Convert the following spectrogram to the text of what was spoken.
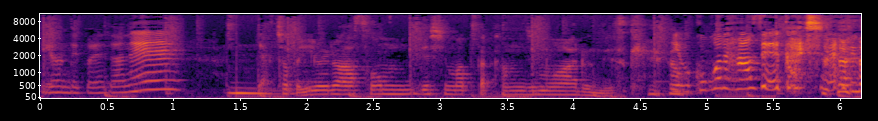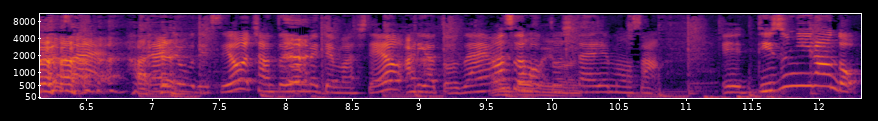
読んでくれたね。うん。いや、ちょっといろいろ遊んでしまった感じもあるんですけれど。いやここで反省会しないでください、はい。大丈夫ですよ。ちゃんと読めてましたよ。ありがとうございます。ありがとしたいレモンさん。えーディズニーランド。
